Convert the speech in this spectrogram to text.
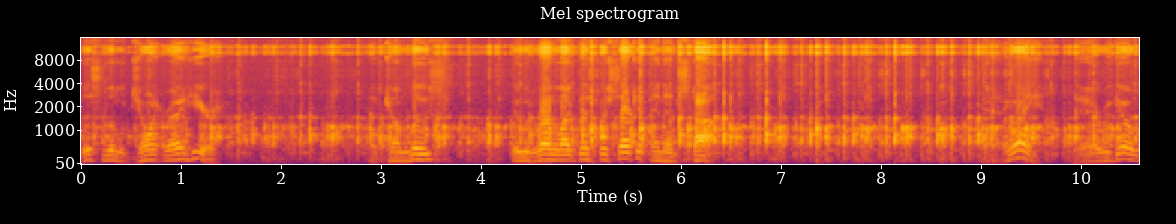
this little joint right here had come loose. It would run like this for a second and then stop. Anyway, there we go.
